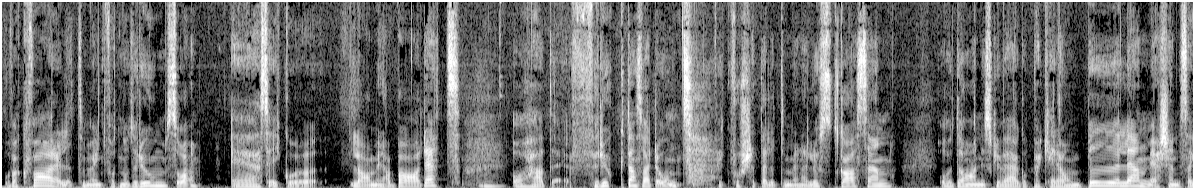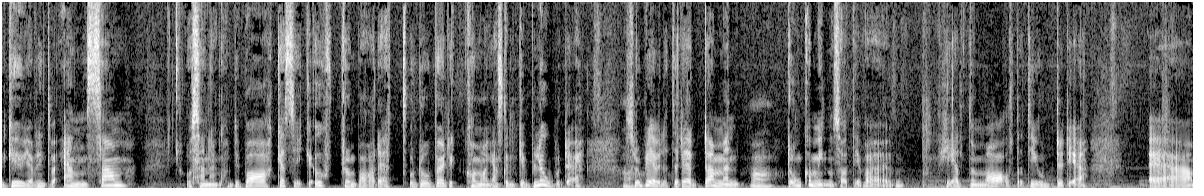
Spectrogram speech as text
och vara kvar här lite, men vi har inte fått något rum så. Eh, så jag gick och la mig i det här badet mm. och hade fruktansvärt ont. Fick fortsätta lite med den här lustgasen. Och Daniel skulle iväg och parkera om bilen men jag kände så här, gud jag vill inte vara ensam. Och sen när han kom tillbaka så gick jag upp från badet och då började det komma ganska mycket blod. Ja. Så då blev vi lite rädda men ja. de kom in och sa att det var helt normalt att det gjorde det. Eh,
